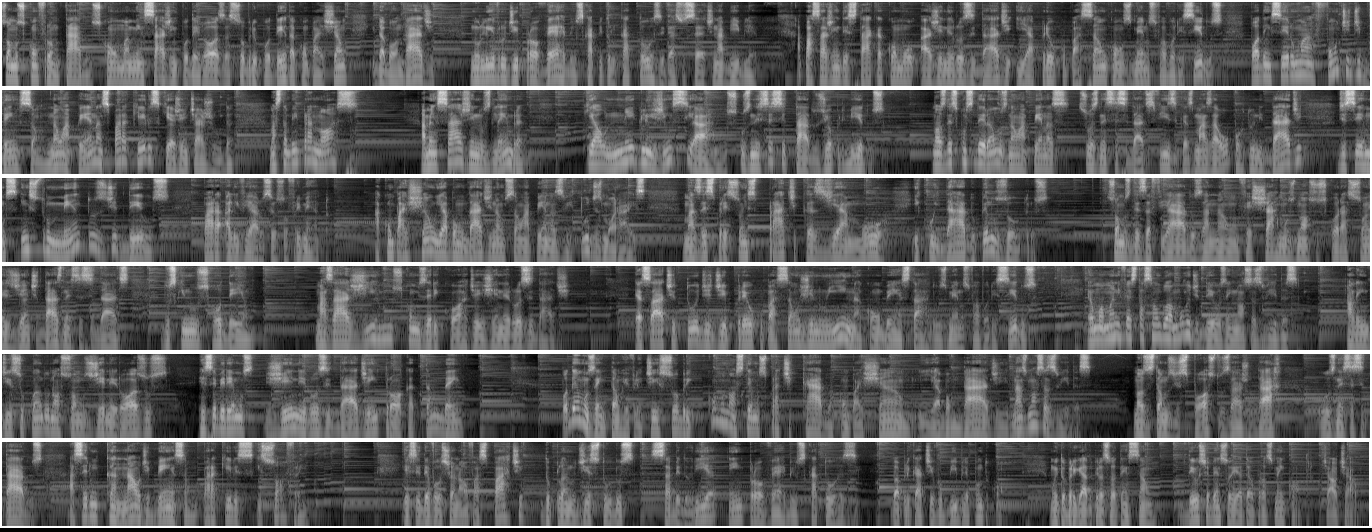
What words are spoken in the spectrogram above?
Somos confrontados com uma mensagem poderosa sobre o poder da compaixão e da bondade no livro de Provérbios, capítulo 14, verso 7 na Bíblia. A passagem destaca como a generosidade e a preocupação com os menos favorecidos podem ser uma fonte de bênção, não apenas para aqueles que a gente ajuda, mas também para nós. A mensagem nos lembra que, ao negligenciarmos os necessitados e oprimidos, nós desconsideramos não apenas suas necessidades físicas, mas a oportunidade de sermos instrumentos de Deus para aliviar o seu sofrimento. A compaixão e a bondade não são apenas virtudes morais, mas expressões práticas de amor e cuidado pelos outros. Somos desafiados a não fecharmos nossos corações diante das necessidades dos que nos rodeiam, mas a agirmos com misericórdia e generosidade. Essa atitude de preocupação genuína com o bem-estar dos menos favorecidos é uma manifestação do amor de Deus em nossas vidas. Além disso, quando nós somos generosos, receberemos generosidade em troca também. Podemos então refletir sobre como nós temos praticado a compaixão e a bondade nas nossas vidas. Nós estamos dispostos a ajudar os necessitados, a ser um canal de bênção para aqueles que sofrem? Esse devocional faz parte do plano de estudos Sabedoria em Provérbios 14, do aplicativo bíblia.com. Muito obrigado pela sua atenção. Deus te abençoe e até o próximo encontro. Tchau, tchau.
